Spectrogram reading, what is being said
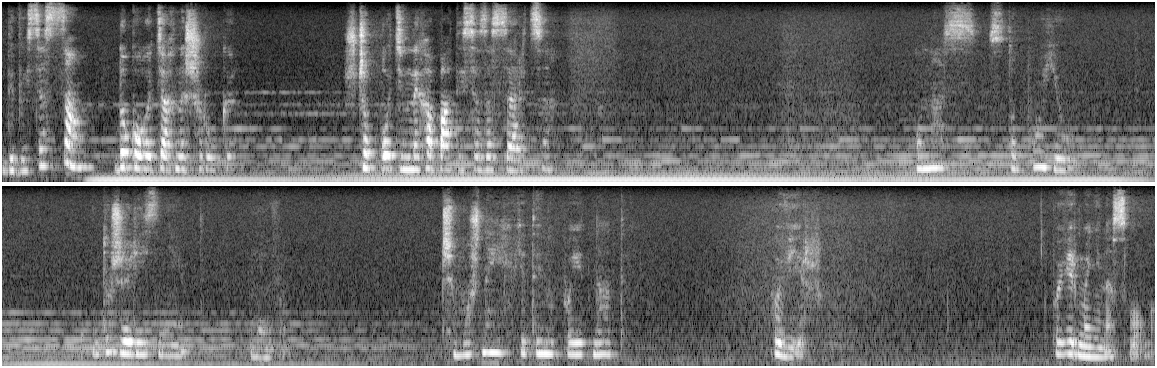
Дивися сам, до кого тягнеш руки, щоб потім не хапатися за серце. У нас з тобою дуже різні мови. Чи можна їх єдину поєднати? Повір. Повір мені на слово.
